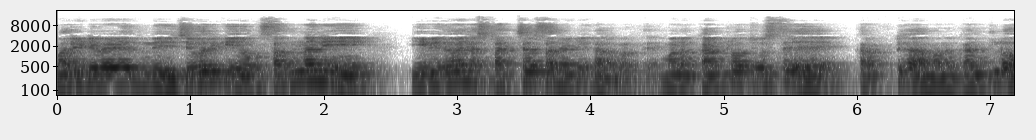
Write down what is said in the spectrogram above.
మళ్ళీ డివైడ్ అవుతుంది. చివరికి ఒక సన్నని ఈ విధమైన స్ట్రక్చర్స్ అనేవి కనబడతాయి. మనం కంట్లో చూస్తే కరెక్ట్గా మన కంట్లో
